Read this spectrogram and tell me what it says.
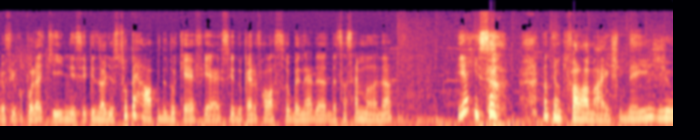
Eu fico por aqui nesse episódio super rápido do QFS, do Quero Falar Sobre, né, dessa semana. E é isso. Não tenho o que falar mais. Beijos.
